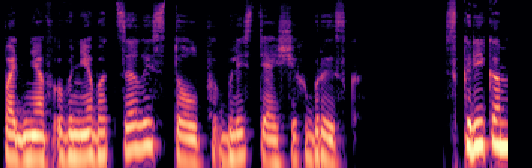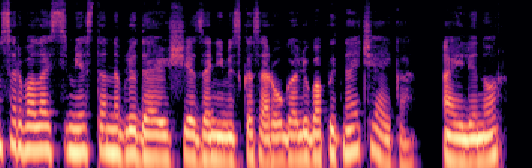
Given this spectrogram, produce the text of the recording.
подняв в небо целый столб блестящих брызг. С криком сорвалась с места наблюдающая за ними с косорога любопытная чайка, а Эленор?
